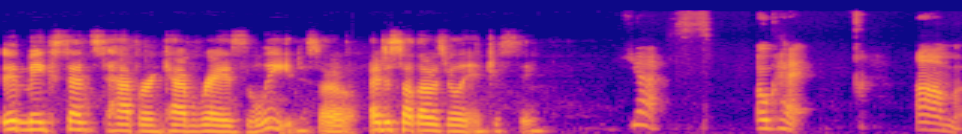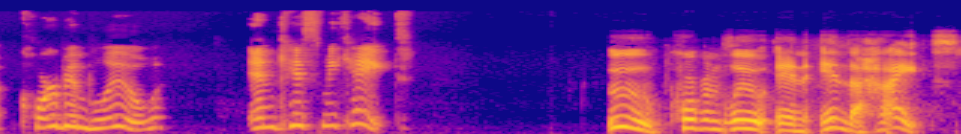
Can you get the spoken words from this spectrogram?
it makes sense to have her in Cabaret as the lead. So I just thought that was really interesting. Yes. Okay. Um, Corbin Bleu and Kiss Me Kate. Ooh, Corbin Bleu in In the Heights.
